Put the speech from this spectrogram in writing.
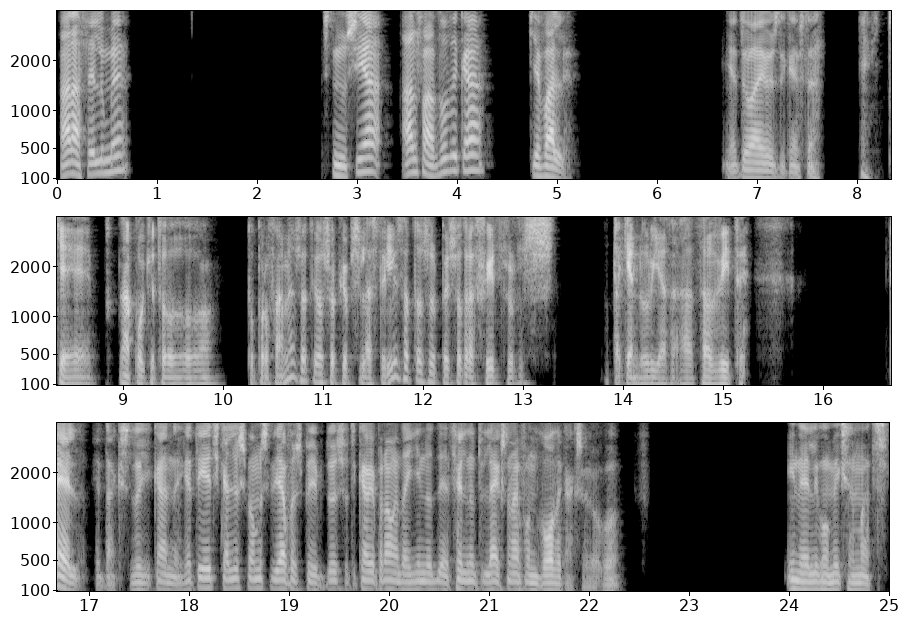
Άρα θέλουμε στην ουσία α12 και βάλε για το iOS 17. Ε, και να πω και το, το προφανές ότι όσο πιο ψηλά στη λίστα, τόσο περισσότερα features από τα καινούρια θα, θα δείτε. L, εντάξει, λογικά ναι. Γιατί έτσι κι αλλιώς είπαμε σε διάφορες περιπτώσεις ότι κάποια πράγματα γίνονται, θέλουν τουλάχιστον iPhone 12, ξέρω εγώ. Είναι λίγο mix and match.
